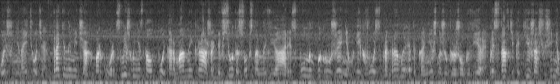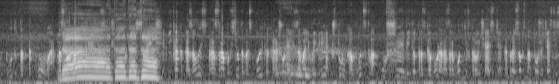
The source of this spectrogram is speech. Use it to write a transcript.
больше не найдете. Драки на мечах, паркур, смешивание с толпой, карманные кражи. И все это, собственно, на VR, с полным погружением. И гвоздь программы – это, конечно же, прыжок веры. Представьте, какие же ощущения будут от такого. На Да, да, да, да. И как оказалось, разрабы все это настолько хорошо реализовали в игре, что руководство уже ведет разговор о разработке второй части, которая, собственно, тоже часть из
